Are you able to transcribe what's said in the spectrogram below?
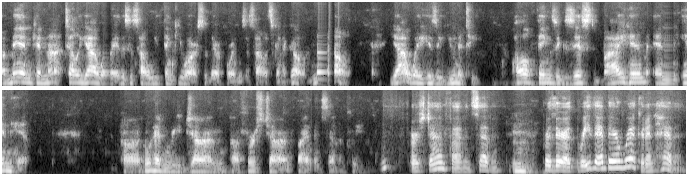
A man cannot tell Yahweh, this is how we think you are, so therefore this is how it's going to go. No, Yahweh is a unity. All things exist by him and in him. Uh, go ahead and read John, uh, 1 John 5 and 7, please. First John 5 and 7. Mm. For there are three that bear record in heaven.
